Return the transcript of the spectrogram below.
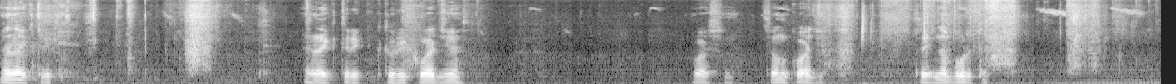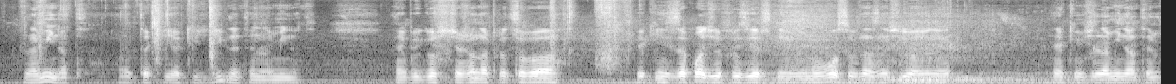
elektryk. Elektryk, który kładzie właśnie, co on kładzie? Coś na burtę. Laminat. Ale taki jakiś dziwny ten laminat. Jakby gościa żona pracowała w jakimś zakładzie fryzjerskim i mu włosów naznosiła nie jakimś laminatem.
